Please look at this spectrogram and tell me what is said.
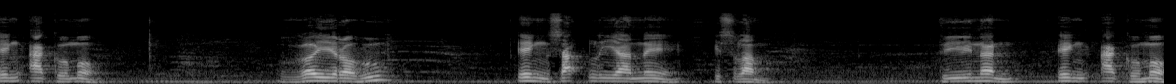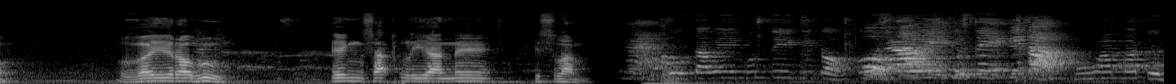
Ing agama. Ghairahu. Ing sakliyane islam. Dinan ing agama. Ghairahu. ing sakliyane Islam. Utawi Gusti kita. Utawi Gusti kita. Muhammadun.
